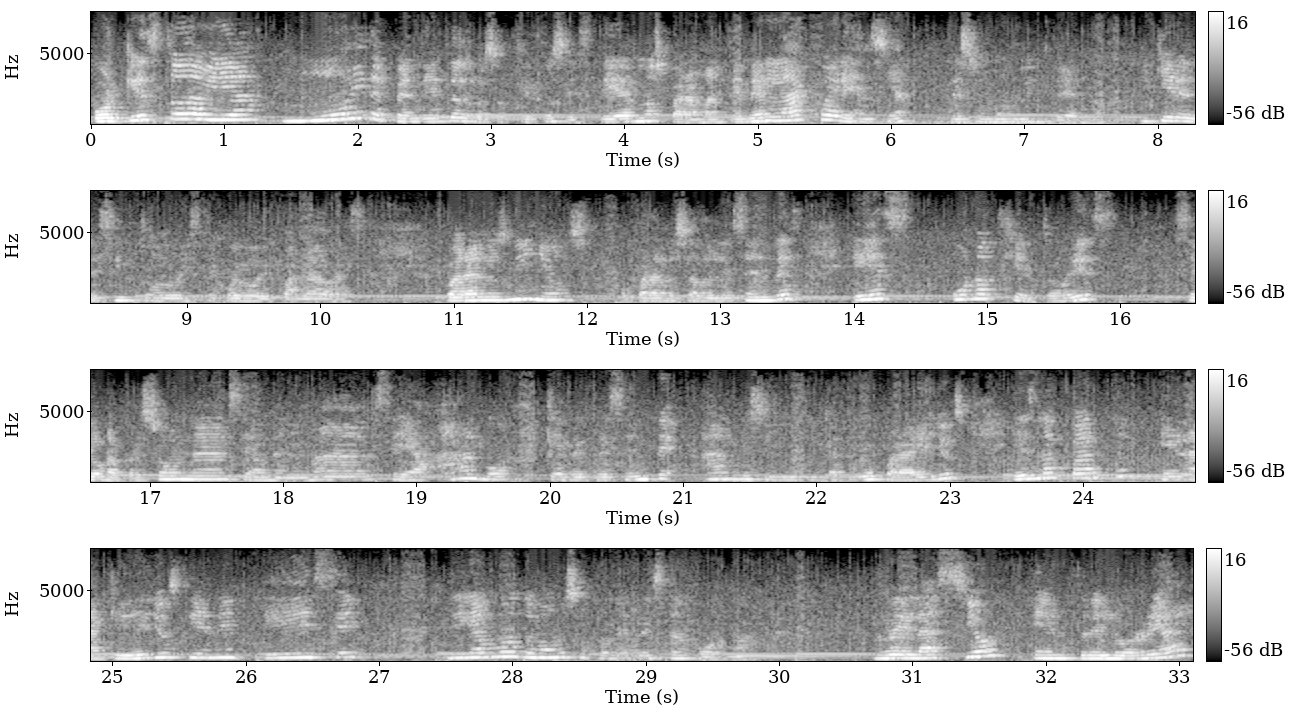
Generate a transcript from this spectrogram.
porque es todavía muy dependiente de los objetos externos para mantener la coherencia de su mundo interno. ¿Qué quiere decir todo este juego de palabras? Para los niños o para los adolescentes es un objeto, es sea una persona, sea un animal, sea algo que represente algo significativo para ellos, es la parte en la que ellos tienen ese, digamos, lo vamos a poner de esta forma, relación entre lo real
